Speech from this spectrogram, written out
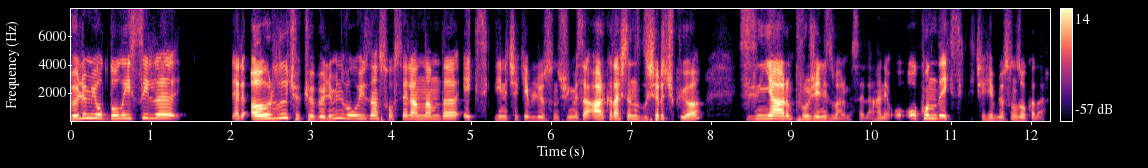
bölüm yol dolayısıyla yani ağırlığı çöküyor bölümün ve o yüzden sosyal anlamda eksikliğini çekebiliyorsunuz. Çünkü mesela arkadaşlarınız dışarı çıkıyor. Sizin yarın projeniz var mesela. Hani o, o konuda eksiklik çekebiliyorsunuz o kadar.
